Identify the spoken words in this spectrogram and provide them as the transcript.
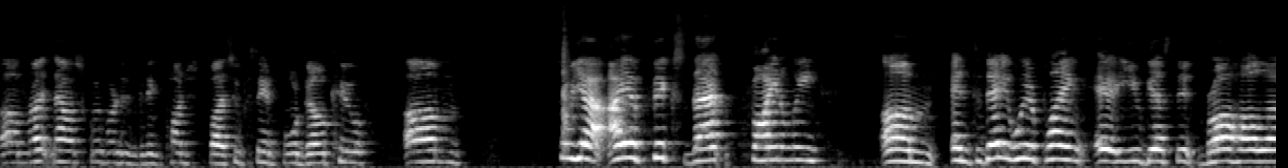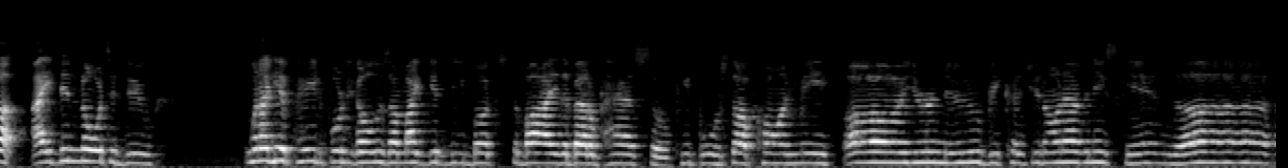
Um, right now Squidward is getting punched by Super Saiyan 4 Goku. Um, so yeah, I have fixed that finally. Um, and today we are playing, uh, you guessed it, Brawlhalla. I didn't know what to do. When I get paid $40, I might get V-Bucks to buy the Battle Pass so people will stop calling me, oh, you're new because you don't have any skins, uh.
